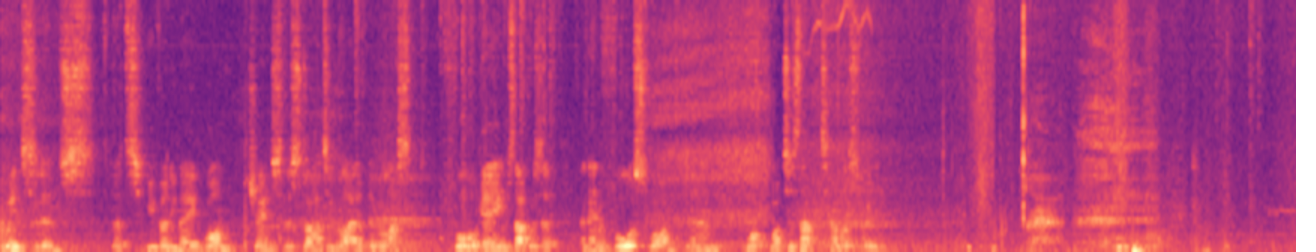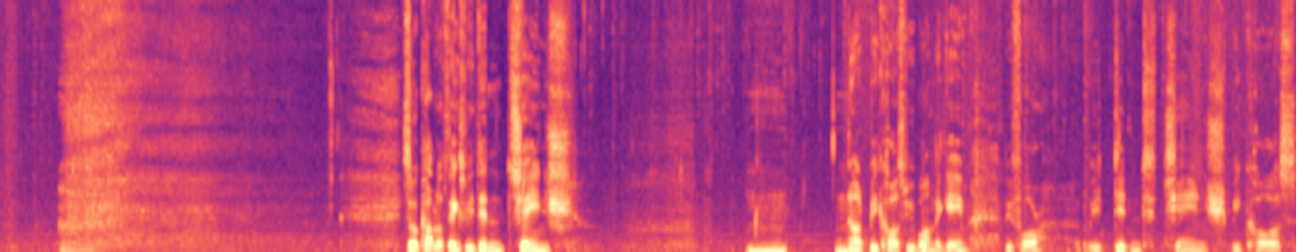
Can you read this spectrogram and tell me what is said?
coincidence that you've only made one change to the starting lineup in the last four games? That was a, an enforced one. Um, what, what does that tell us, really? So a couple of things we didn't change. Not because we won the game before. We didn't change because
